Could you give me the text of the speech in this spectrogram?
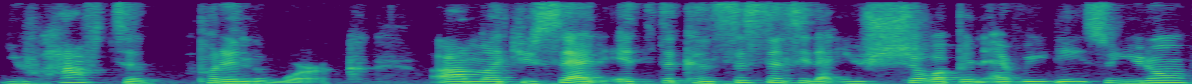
you have to put in the work. Um, like you said it's the consistency that you show up in every day. So you don't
